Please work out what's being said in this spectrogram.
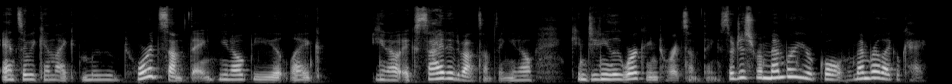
And so we can like move towards something you know be like you know, excited about something, you know, continually working towards something. So just remember your goal. Remember, like, okay,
